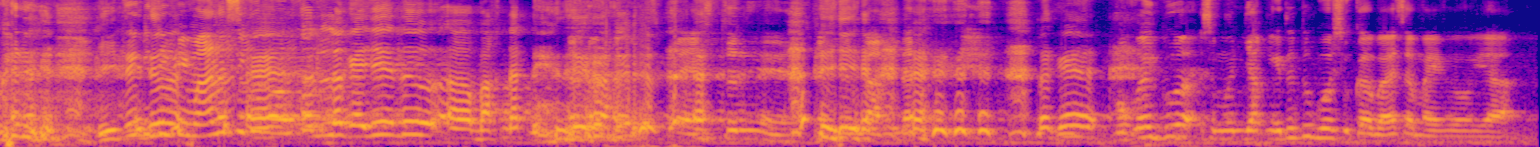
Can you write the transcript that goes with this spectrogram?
bukan. itu di TV mana sih? Eh, lo kayaknya itu eh, Baghdad deh. Preston ya. Iya. Baghdad. lo kayak Pokoknya gue semenjak itu tuh gue suka banget sama MU ya.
